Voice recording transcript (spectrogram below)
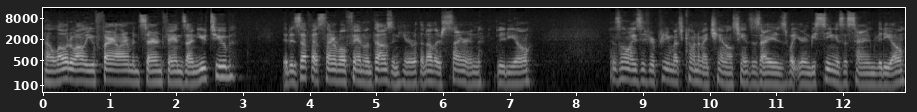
Hello to all you fire alarm and siren fans on YouTube. It is FS Thunderbolt Fan 1000 here with another siren video. As always, if you're pretty much coming to my channel, chances are is what you're going to be seeing is a siren video.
